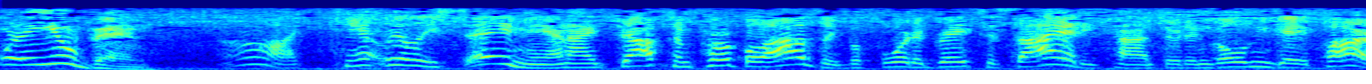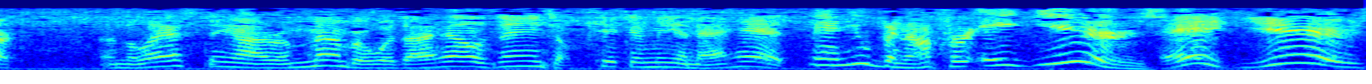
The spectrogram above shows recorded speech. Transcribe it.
Where have you been? Oh, I can't really say, man. I dropped some Purple Owsley before the Great Society concert in Golden Gate Park. And the last thing I remember was a Hell's Angel kicking me in the head. Man, you've been out for eight years. Eight years?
